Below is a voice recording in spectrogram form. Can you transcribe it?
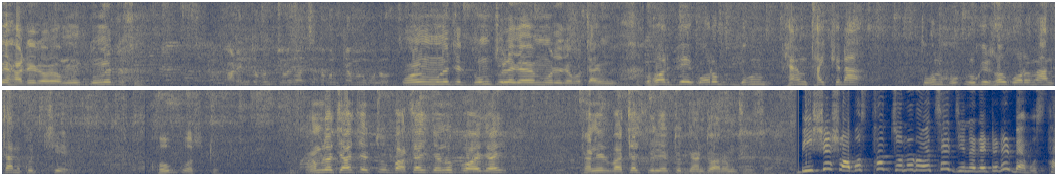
আমি দুমে তো সে কারেন্ট যখন চলে যাচ্ছে তখন কেমন মনে হচ্ছে? মনে দুম চলে যাবে মরে যাব টাইম ঘর দিয়ে গরম যখন ফ্যান থাকছে না তখন রোগীর সব গরমে আনচান করছে। খুব কষ্ট। আমরা চাচ্ছি একটু বাতাস যেন পাওয়া যায় ফ্যানের বাতাস পেলে একটু জানটা আরাম থাকে স্যার বিশেষ অবস্থার জন্য রয়েছে জেনারেটরের ব্যবস্থা।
